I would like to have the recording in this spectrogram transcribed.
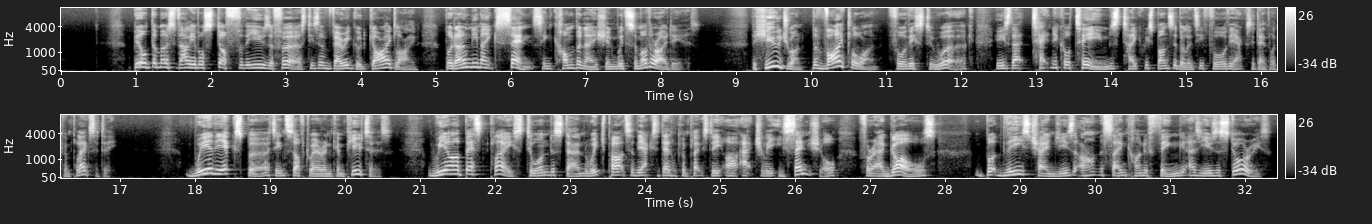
Build the most valuable stuff for the user first is a very good guideline, but only makes sense in combination with some other ideas. The huge one, the vital one for this to work is that technical teams take responsibility for the accidental complexity. We're the expert in software and computers. We are best placed to understand which parts of the accidental complexity are actually essential for our goals, but these changes aren't the same kind of thing as user stories.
